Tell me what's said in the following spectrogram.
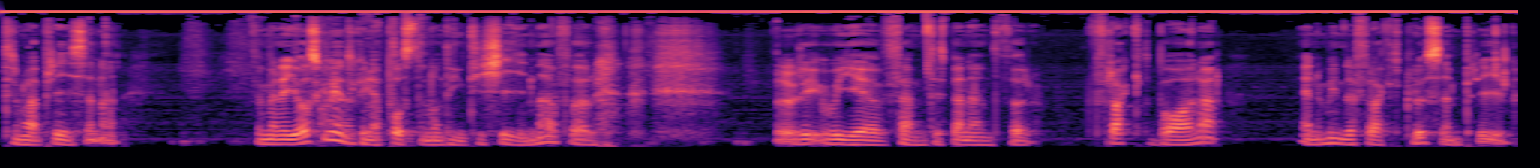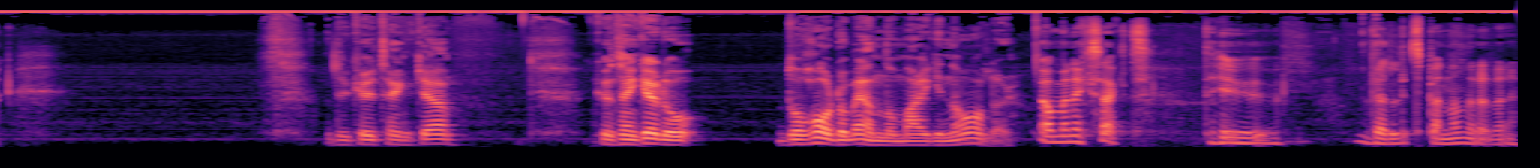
till de här priserna. För jag, menar, jag skulle Ja, inte jag kunna posta någonting till Kina för och ge 50 spänn för frakt bara. Ännu mindre frakt plus en pryl. Du kan ju tänka, kan du tänka dig då, då har de ändå marginaler. Ja men exakt. Det är ju väldigt spännande det där.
